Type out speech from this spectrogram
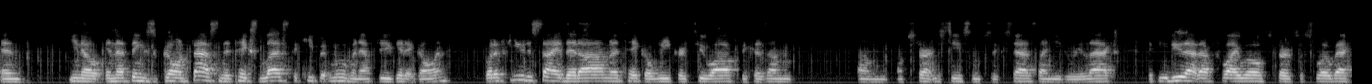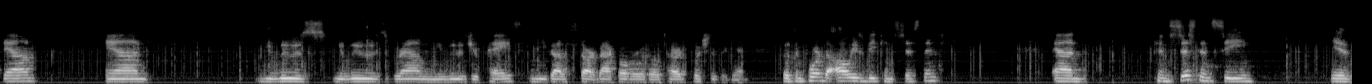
and you know, and that thing's going fast and it takes less to keep it moving after you get it going. But if you decide that oh, I'm going to take a week or two off because I'm, I'm, I'm starting to see some success, I need to relax. If you do that, that flywheel starts to slow back down, and you lose you lose ground and you lose your pace, and you got to start back over with those hard pushes again. So it's important to always be consistent, and consistency is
